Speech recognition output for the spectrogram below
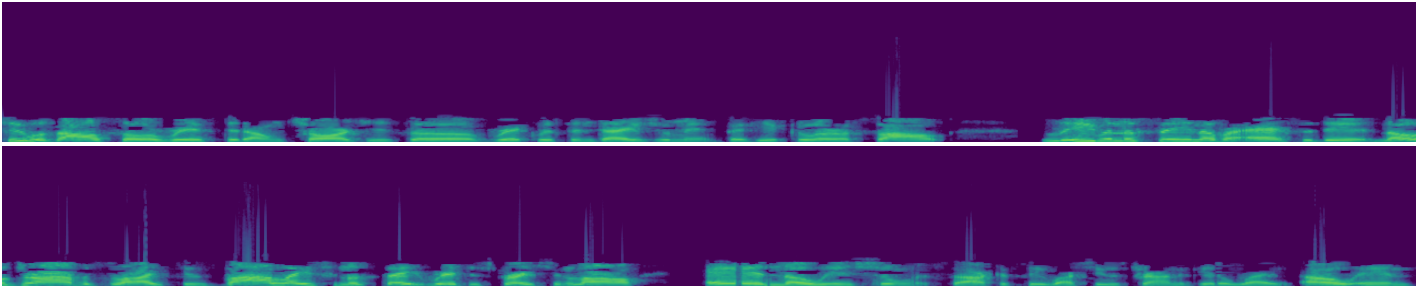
She was also arrested on charges of reckless endangerment, vehicular assault, leaving the scene of an accident, no driver's license, violation of state registration law, and no insurance. So I could see why she was trying to get away. Oh, and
